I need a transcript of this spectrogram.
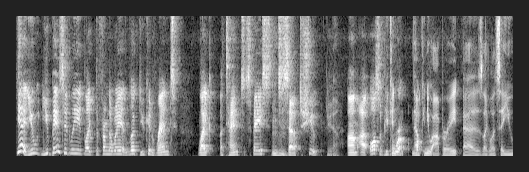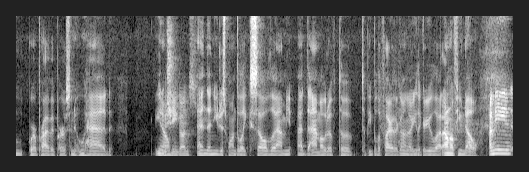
Yeah, you you basically like the, from the way it looked, you could rent like a tent space to set up to shoot. Yeah. Um, I, also people Can, were now, can you operate as like, let's say you were a private person who had, you know, machine guns. and then you just wanted to like sell the ammo, uh, the ammo to, to to people to fire their gun? Are you like, are you allowed? I don't know if you know. I mean,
